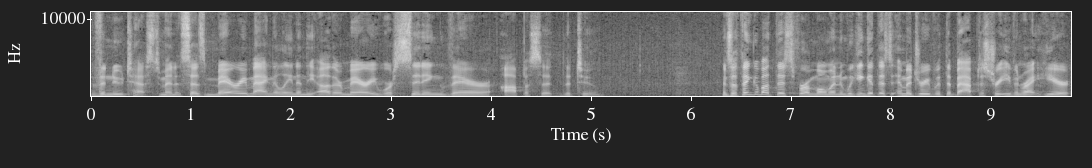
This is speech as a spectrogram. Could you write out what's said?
the New Testament. It says, Mary Magdalene and the other Mary were sitting there opposite the tomb. And so think about this for a moment, and we can get this imagery with the baptistry even right here.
